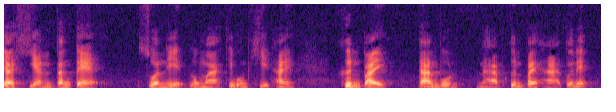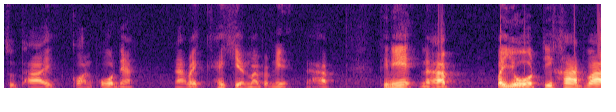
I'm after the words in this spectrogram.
จะเขียนตั้งแต่ ส่วนนี้ลงมาที่ผมขีดให้ขึ้นไปด้านบนนะครับขึ้นไปหาตัวนี้สุดท้ายก่อนโพสต์เนี่ยนะไม่ให้เขียนมาแบบนี้นะครับ ทีนี้นะครับประโยชน์ที่คาดว่า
